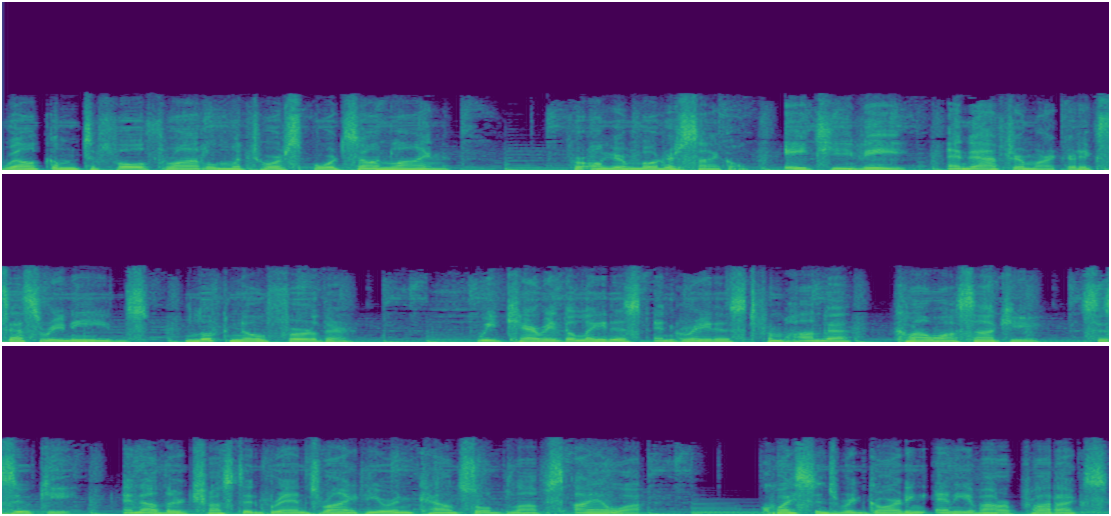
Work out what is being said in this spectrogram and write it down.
Welcome to Full Throttle Motorsports Online. For all your motorcycle, ATV, and aftermarket accessory needs, look no further. We carry the latest and greatest from Honda, Kawasaki, Suzuki, and other trusted brands right here in Council Bluffs, Iowa. Questions regarding any of our products?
